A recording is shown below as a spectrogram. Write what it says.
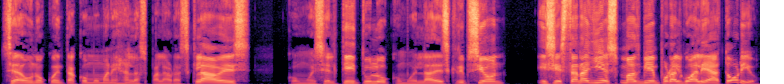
Se da uno cuenta cómo manejan las palabras claves, cómo es el título, cómo es la descripción. Y si están allí es más bien por algo aleatorio.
